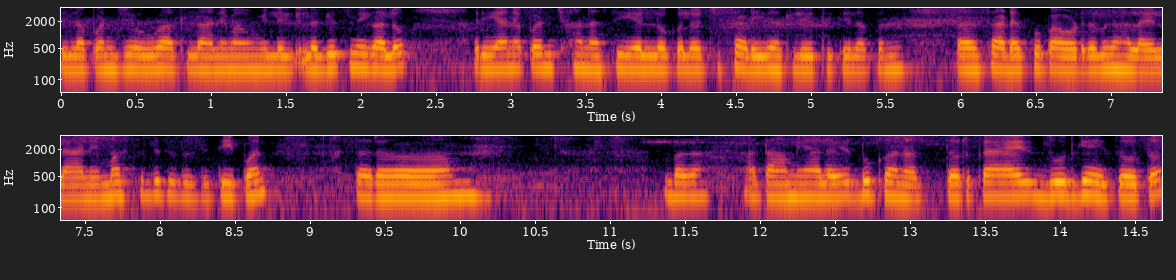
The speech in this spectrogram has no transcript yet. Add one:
तिला पण जेव घातला आणि मग मी लगे लगेच निघालो. रियाने पण छान अशी येल्लो कलरची साडी घातली होती. तिला पण साड्या खूप आवडतात घालायला आणि मस्त दिसत होती ती पण. तर बघा आता आम्ही आलो आहे दुकानात. तर काय दूध घ्यायचं होतं?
